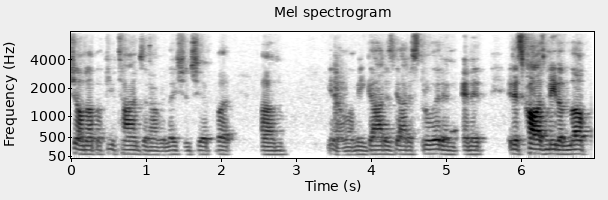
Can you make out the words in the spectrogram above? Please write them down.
shown up a few times in our relationship. But um, you know, I mean, God has got us through it, and and it it has caused me to love,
